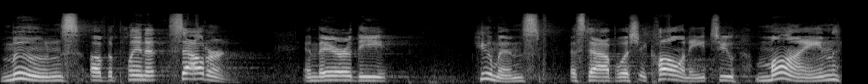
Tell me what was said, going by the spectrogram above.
moons of the planet Saturn. And there, the humans establish a colony to mine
